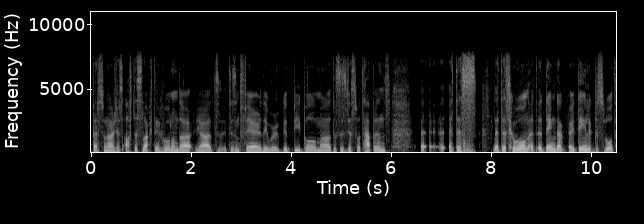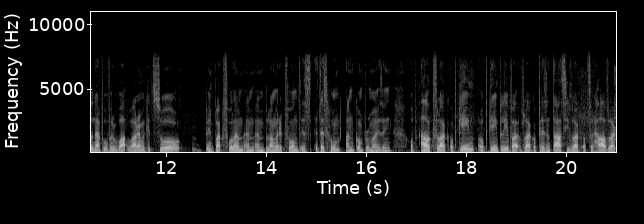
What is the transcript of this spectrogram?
personages af te slachten. Gewoon omdat, ja, het, het isn't fair, they were good people, maar this is just what happens. Eh, eh, Het is, is gewoon het, het ding dat ik uiteindelijk besloten heb over wa- waarom ik het zo impactvol en, en, en belangrijk vond, is het is gewoon uncompromising. Op elk vlak, op, game, op gameplay vlak, op presentatievlak, op verhaalvlak.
